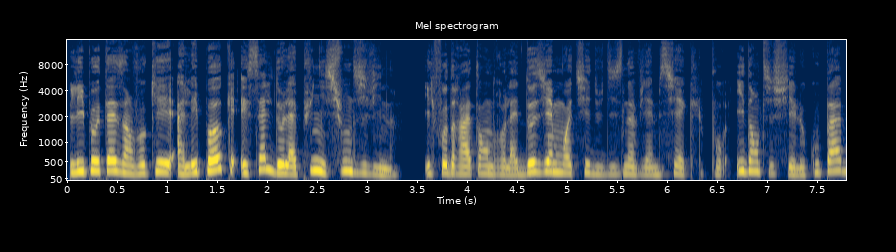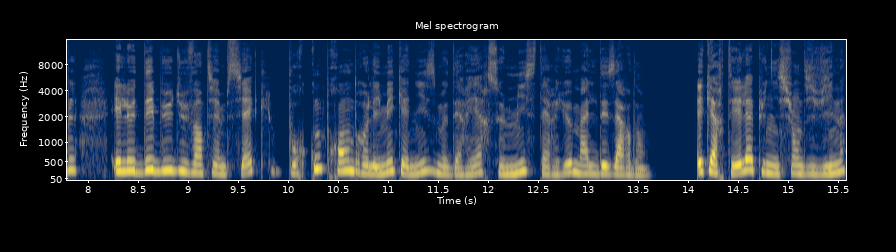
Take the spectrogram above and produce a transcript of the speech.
L'hypothèse invoquée à l'époque est celle de la punition divine. Il faudra attendre la deuxième moitié du XIXe siècle pour identifier le coupable et le début du XXe siècle pour comprendre les mécanismes derrière ce mystérieux mal des ardents. Écarter la punition divine,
